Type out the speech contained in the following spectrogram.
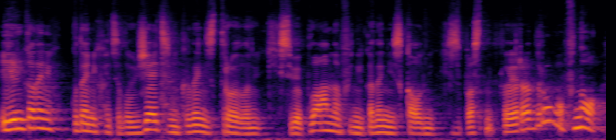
И я никогда никуда не хотела уезжать, я никогда не строила никаких себе планов, и никогда не искала никаких запасных аэродромов, но,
